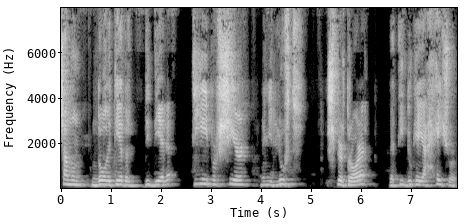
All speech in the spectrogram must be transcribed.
ça mund ndodhi tjetër ditë diele, ti je i përfshirë në një luftë shpirtërore dhe ti duke ia hequr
